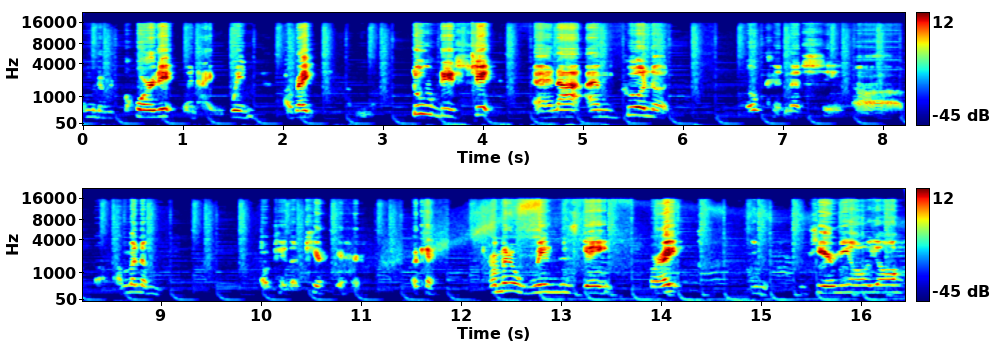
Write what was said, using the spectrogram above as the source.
I'm gonna record it when I win. All right. Do this shit, and I. I'm gonna. Okay. Let's see. Uh. I'm gonna Okay, look, here, here, here. Okay, I'm gonna win this game, alright? You, you, hear me all y'all?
